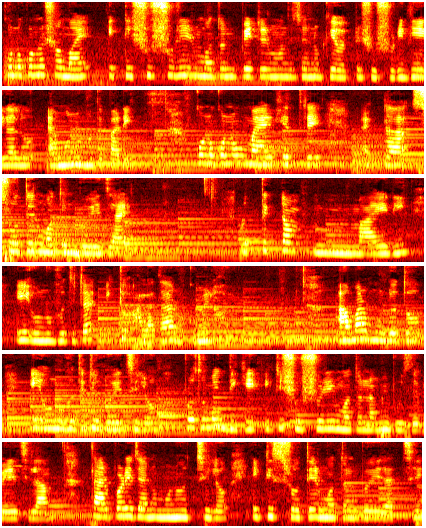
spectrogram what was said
কোনো কোনো সময় একটি সুশুরির মতন পেটের মধ্যে যেন কেউ একটা সুশুরি দিয়ে গেল, এমনও হতে পারে। কোনো কোনো মায়ের ক্ষেত্রে একটা স্রোতের মতন বয়ে যায়। প্রত্যেকটা মায়েরই এই অনুভূতিটা একটু আলাদা রকমের হয়। আমার মূলত এই অনুভূতিটি হয়েছিল। প্রথমের দিকে একটি সুশুরির মতন আমি বুঝতে পেরেছিলাম। তারপরে যেন মনে হচ্ছিল একটি স্রোতের মতন বয়ে যাচ্ছে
